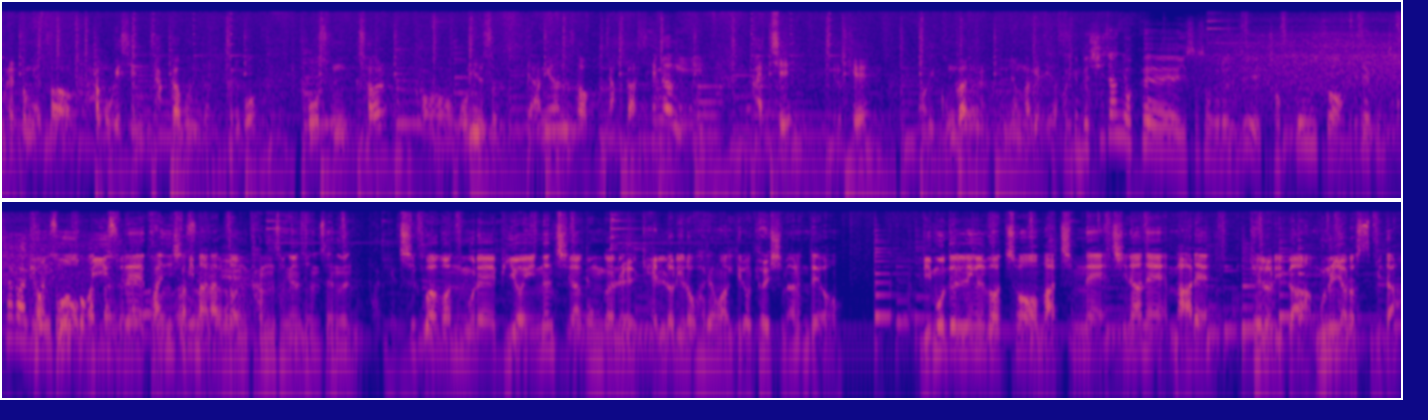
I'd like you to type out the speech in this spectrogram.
활동에서 하고 계신 작가분들 그리고 고순철, 어, 오민수, 양현석 작가 세 명이 같이 이렇게 어, 이 공간을 운영하게 되었습니다. 아니 근데 시장 옆에 있어서 그런지 접근성 이렇게 좀 찾아가기가 좋을 것 평소 같다는 미술에 생각이 관심이 들었습니다. 많았던 강성현 선생은 치과 건물에 비어있는 지하 공간을 갤러리로 활용하기로 결심하는데요. 리모델링을 거쳐 마침내 지난해 말에 갤러리가 문을 열었습니다.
